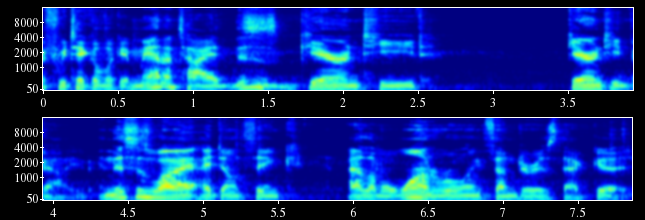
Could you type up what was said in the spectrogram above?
if we take a look at Mana Tide, this is guaranteed guaranteed value. And this is why I don't think at level one Rolling Thunder is that good.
